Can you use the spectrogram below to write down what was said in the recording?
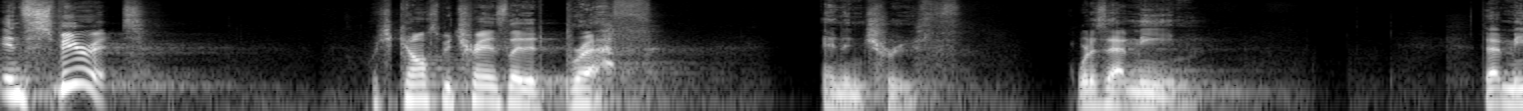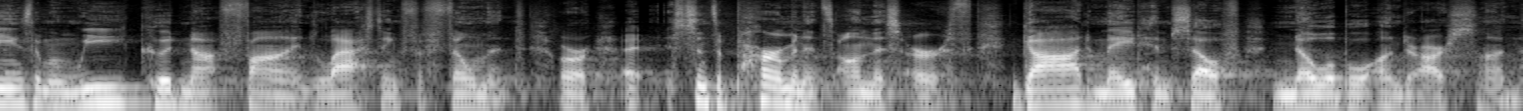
in spirit, which can also be translated breath and in truth. What does that mean? That means that when we could not find lasting fulfillment or a sense of permanence on this earth, God made himself knowable under our Son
